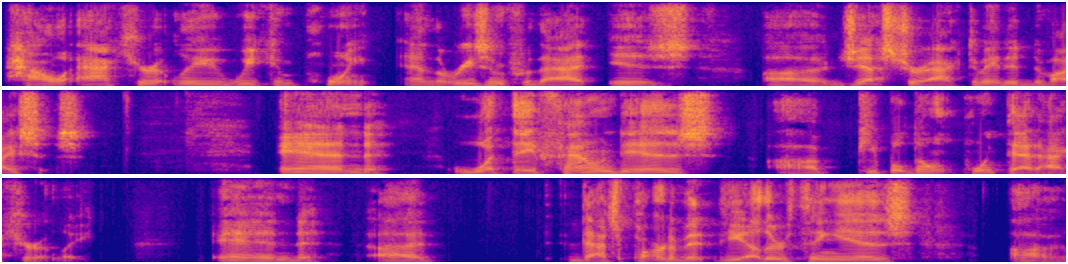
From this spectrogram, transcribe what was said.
how accurately we can point. And the reason for that is uh, gesture activated devices. And what they found is uh, people don't point that accurately. And uh, that's part of it. The other thing is uh,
